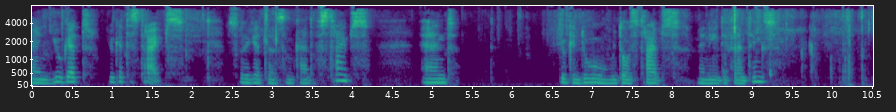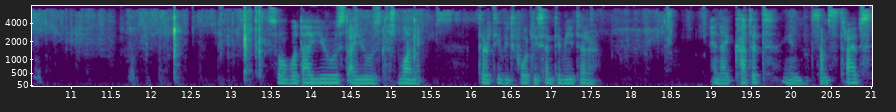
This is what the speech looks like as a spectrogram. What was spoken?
and you get you get the stripes. So you get uh, some kind of stripes and you can do with those stripes many different things. So what I used I used one 30 with 40 centimeter and I cut it in some stripes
